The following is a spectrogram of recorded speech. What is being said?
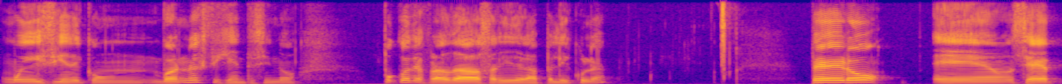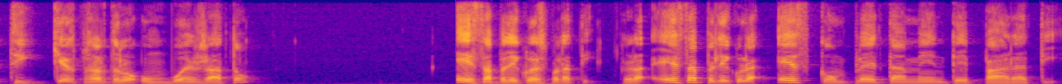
muy exigente con. Bueno, no exigente, sino un poco defraudado a salir de la película. Pero, eh, o sea, si quieres pasártelo un buen rato, esta película es para ti. Esta película es completamente para ti.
